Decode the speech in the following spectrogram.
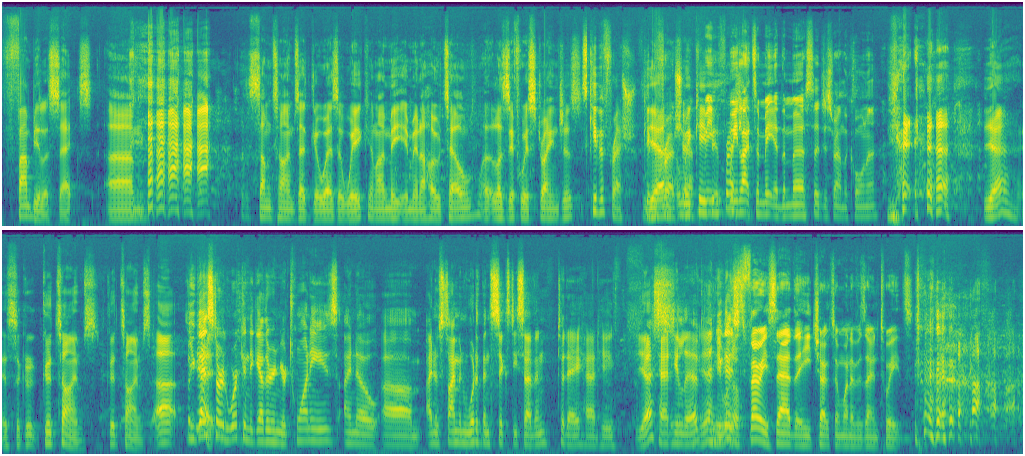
fabulous sex. Um, sometimes Edgar wears a wig, and I meet him in a hotel uh, as if we're strangers. Just keep it fresh. Keep yeah, it fresh. and we keep we, it fresh. we like to meet at the Mercer just around the corner. yeah, it's a good, good times. Good times. Uh, but you guys yeah, started working together in your 20s. I know. Um, I know Simon would have been 67 today had he Yes. had he lived. Yeah, and he you guys, It's very sad that he choked on one of his own tweets.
